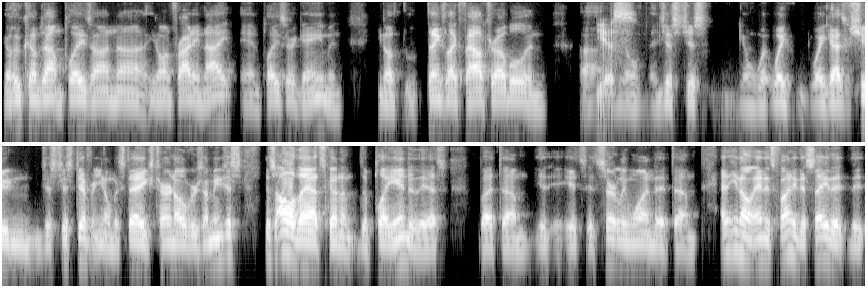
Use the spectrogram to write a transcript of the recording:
you know who comes out and plays on uh, you know on Friday night and plays their game, and you know things like foul trouble and uh, yes, you know, and just just you know way way guys are shooting, just just different you know mistakes, turnovers. I mean, just just all of that's gonna to play into this but um, it, it's it's certainly one that um, and you know and it's funny to say that that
